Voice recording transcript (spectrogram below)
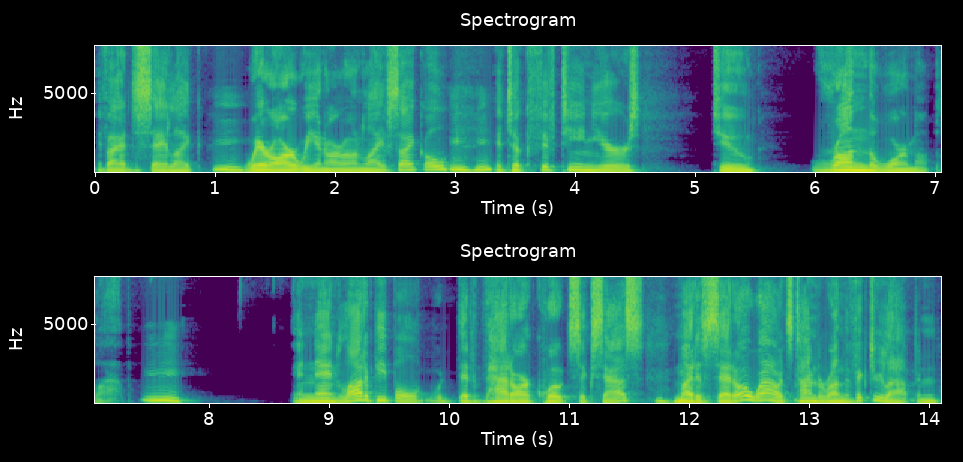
if I had to say like hmm. where are we in our own life cycle. Mm-hmm. It took 15 years to run the warm up lab. Mm. And then a lot of people that have had our quote success mm-hmm. might have said, "Oh wow, it's time to run the victory lap." And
